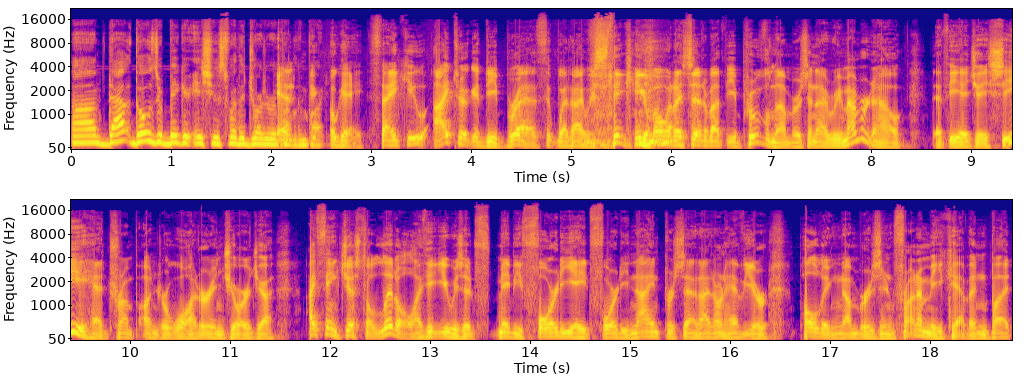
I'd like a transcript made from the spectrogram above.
Um, that those are bigger issues for the Georgia Republican and, Party. Okay, thank you. I took a deep breath when I was thinking about what I said about the approval numbers, and I remember now that the AJC had Trump underwater in Georgia. I think just a little. I think he was at maybe 48, 49%. I don't have your polling numbers in front of me, Kevin, but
